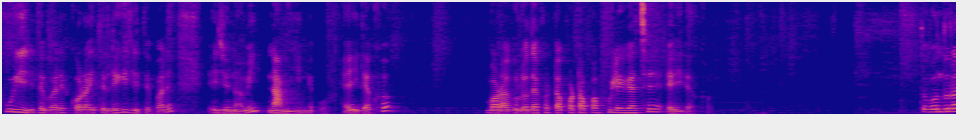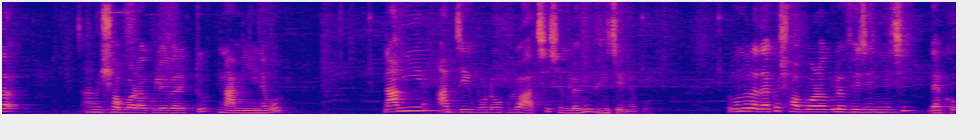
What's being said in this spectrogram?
পুড়িয়ে যেতে পারে, কড়াইতে লেগে যেতে পারে, এই জন্য আমি নামিয়ে নেব। এই দেখো, বড়াগুলো দেখো টপা টপা ফুলে গেছে, এই দেখো। তো বন্ধুরা, আমি সব বড়াগুলো এবার একটু নামিয়ে নেব। নামিয়ে আর যে বড়গুলো আছে সেগুলো আমি ভেজে নেব। তো বন্ধুরা, দেখো সব বড়াগুলো ভেজে নিয়েছি। দেখো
